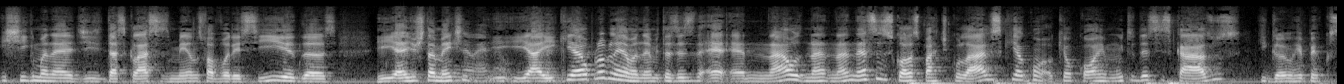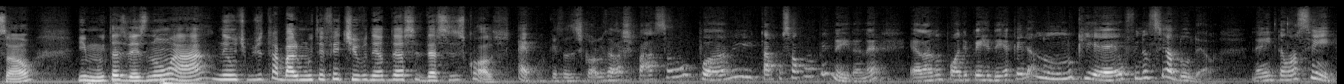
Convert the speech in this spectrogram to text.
estigma né, de, das classes menos favorecidas. E é justamente não é, não. E, e aí que é o problema, né? Muitas vezes é, é na, na- nessas escolas particulares que, que ocorrem muitos desses casos que ganham repercussão e muitas vezes não há nenhum tipo de trabalho muito efetivo dentro dessas, dessas escolas. É, porque essas escolas elas passam o pano e tapam só com a peneira, né? Ela não pode perder aquele aluno que é o financiador dela. Né? Então, assim,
